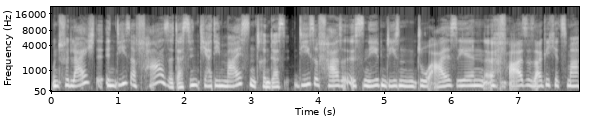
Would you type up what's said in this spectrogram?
Und vielleicht in dieser Phase, das sind ja die meisten drin, dass diese Phase ist neben diesen Dualseelenphase, sage ich jetzt mal,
